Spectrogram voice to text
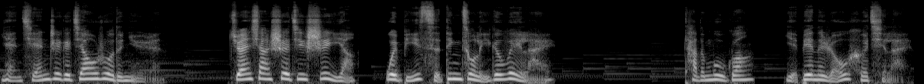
眼前这个娇弱的女人。居然像设计师一样为彼此定做了一个未来。他的目光也变得柔和起来。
